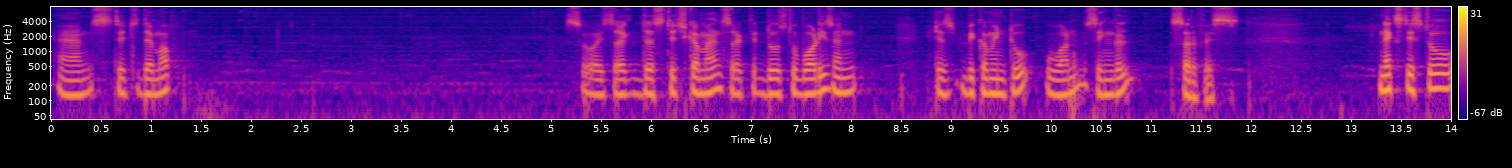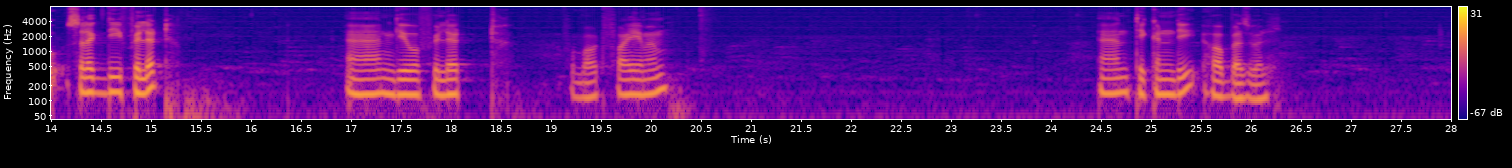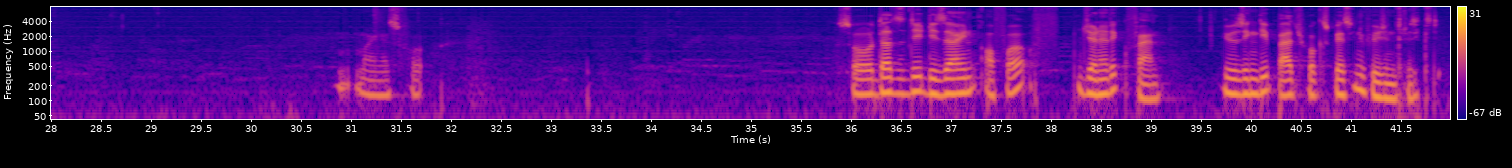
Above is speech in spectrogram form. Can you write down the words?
and stitch them up. So I select the stitch command selected those two bodies and it has become into one single surface. Next is to select the fillet and give a fillet of about 5 mm and thicken the hub as well. Minus 4 so that's the design of a generic fan using the patch workspace in Fusion 360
